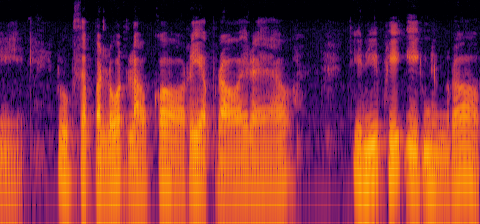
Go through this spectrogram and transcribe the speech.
นี่ลูกสับปะรดเราก็เรียบร้อยแล้ว ทีนี้พลิกอีกหนึ่งรอบ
